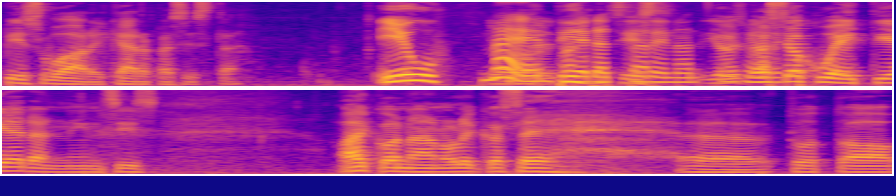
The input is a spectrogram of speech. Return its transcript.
pisuaarikärpäsistä. Juu, Mä en tiedä siis, tarinan. jo- Jos joku ei tiedä, niin siis aikoinaan oliko se, tuota,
